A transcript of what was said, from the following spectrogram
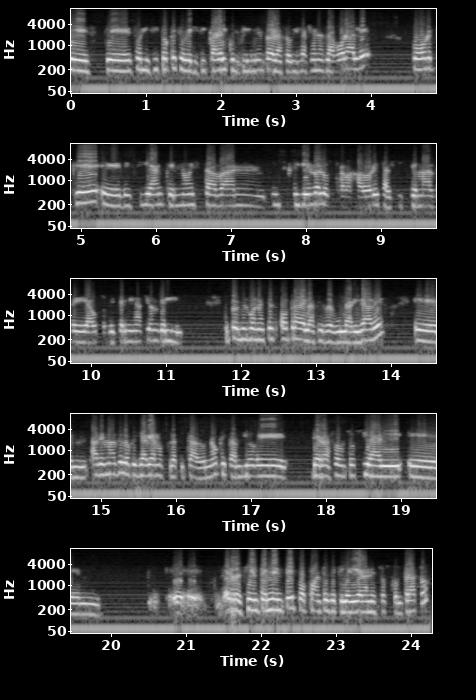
este, solicitó que se verificara el cumplimiento de las obligaciones laborales porque eh, decían que no estaban inscribiendo a los trabajadores al sistema de autodeterminación del IMSS. Entonces, bueno, esta es otra de las irregularidades, eh, además de lo que ya habíamos platicado, ¿no? Que cambió de, razón social eh, recientemente, poco antes de que le dieran estos contratos.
